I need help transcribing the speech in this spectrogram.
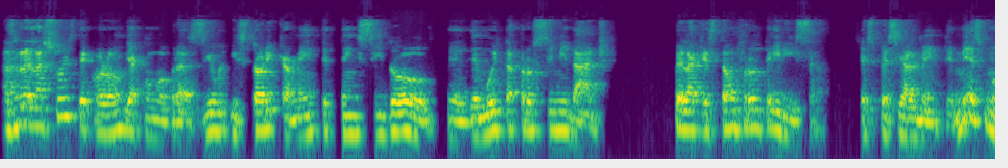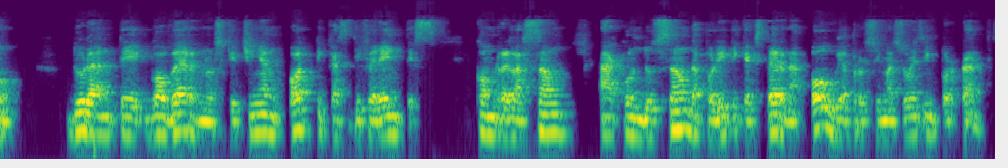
As relações de Colômbia com o Brasil, historicamente, têm sido eh, de muita proximidade, pela questão fronteiriça, especialmente. Mesmo durante governos que tinham óticas diferentes com relação à condução da política externa, houve aproximações importantes.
